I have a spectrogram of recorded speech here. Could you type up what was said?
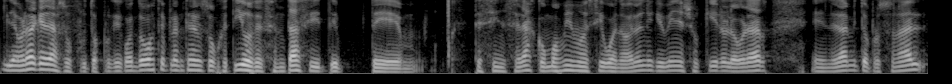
la verdad que da sus frutos, porque cuando vos te planteas los objetivos, te sentás y te, te, te sincerás con vos mismo, decir, bueno, el año que viene yo quiero lograr en el ámbito personal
